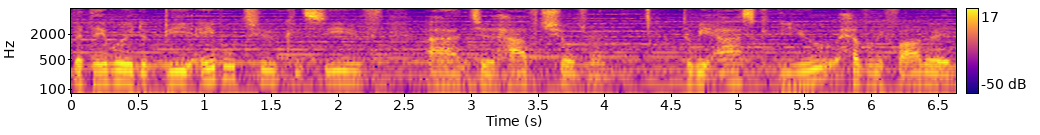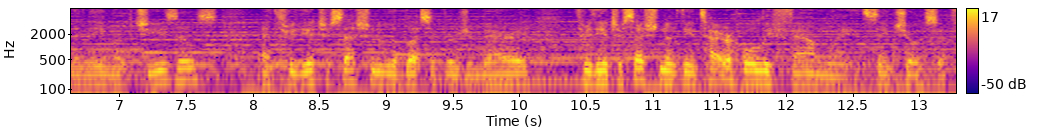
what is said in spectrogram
that they would be able to conceive and to have children. So we ask you, Heavenly Father, in the name of Jesus, and through the intercession of the Blessed Virgin Mary, through the intercession of the entire Holy Family, St. Joseph,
